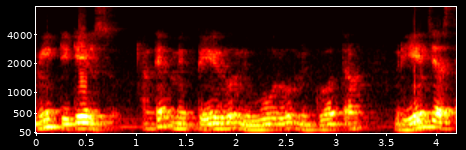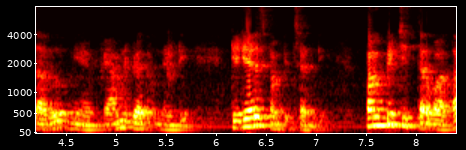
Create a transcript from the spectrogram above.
మీ డీటెయిల్స్ అంటే మీ పేరు మీ ఊరు మీ గోత్రం మీరు ఏం చేస్తారు మీ ఫ్యామిలీ బ్యాక్గ్రౌండ్ ఏంటి డీటెయిల్స్ పంపించండి. పంపించిన తర్వాత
